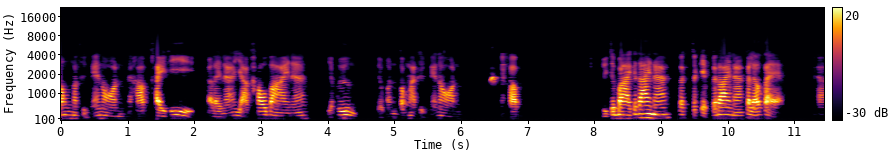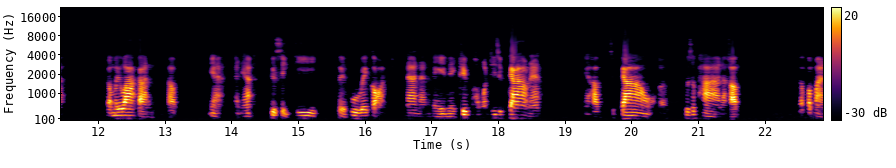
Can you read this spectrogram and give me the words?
ต้องมาถึงแน่นอนนะครับ ใครที่อะไรนะ อยากเข้าบายนะ อย่าพึ่ง เดี๋ยวมันต้องมาถึงแน่นอนนะครับ หรือจะบายก็ได้นะ ก็จะเก็บก็ได้นะ ก็แล้วแต่นะครับก็ไม่ว่ากันครับ เนี่ย อันนี้คือสิ่งที่เคยพูดไว้ก่อนหน้านั้นในในคลิปของวันที่สิบเก้านะนะครับสิบเก้าพฤษภานะครับก็ประมาณ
